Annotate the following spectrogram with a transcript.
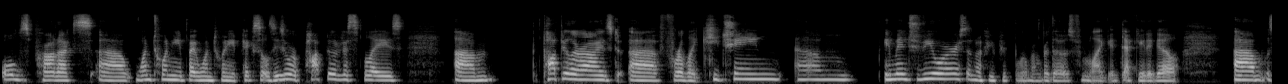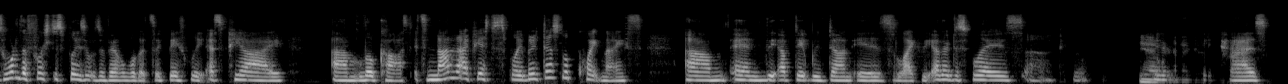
oldest products. Uh, 128 by 120 pixels. These were popular displays, um, popularized uh, for like keychain um, image viewers. I don't know if you people remember those from like a decade ago. Um, it was one of the first displays that was available. That's like basically SPI, um, low cost. It's not an IPS display, but it does look quite nice. Um, and the update we've done is like the other displays. Uh, if you go Yeah, we're here, gonna go. it has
